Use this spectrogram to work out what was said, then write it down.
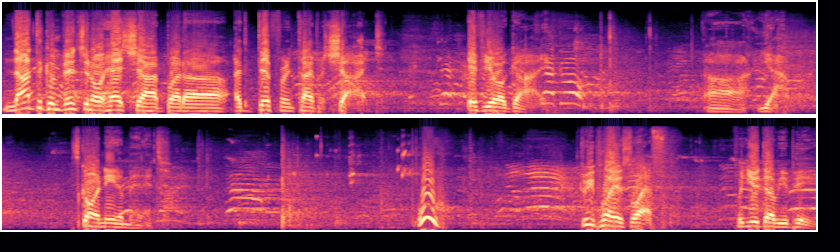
Not the conventional headshot, but uh, a different type of shot. If you're a guy. Uh, yeah. It's going to need a minute. Woo! Three players left for UWP.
